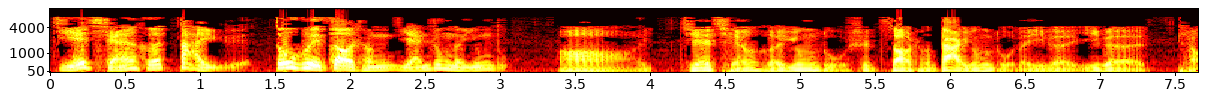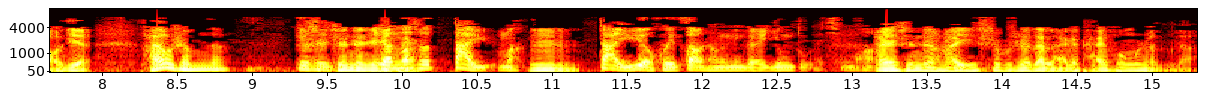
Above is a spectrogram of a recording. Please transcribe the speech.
节前和大雨都会造成严重的拥堵。哦，节前和拥堵是造成大拥堵的一个一个条件。还有什么呢？就是深圳这刚才说大雨嘛，嗯，大雨也会造成那个拥堵的情况。哎，深圳还时不时再来个台风什么的。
